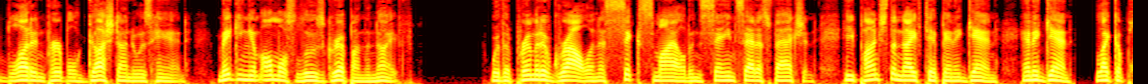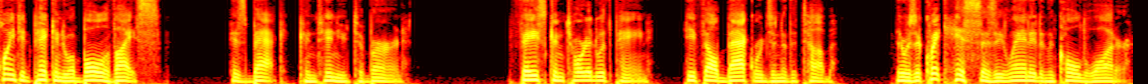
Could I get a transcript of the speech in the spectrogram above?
Blood and purple gushed onto his hand, making him almost lose grip on the knife. With a primitive growl and a sick smile of insane satisfaction, he punched the knife tip in again and again, like a pointed pick into a bowl of ice. His back continued to burn. Face contorted with pain, he fell backwards into the tub. There was a quick hiss as he landed in the cold water.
